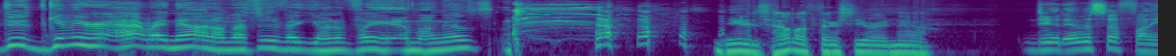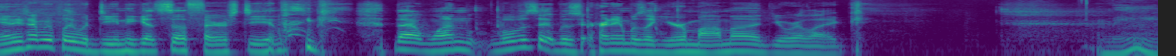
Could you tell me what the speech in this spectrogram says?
dude, give me her at right now, and I'll message her back. You want to play Among Us? Dean is hella thirsty right now. Dude, it was so funny. Anytime we play with Dean, he gets so thirsty. Like that one. What was it? Was her name was like your mama, and you were like, me?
